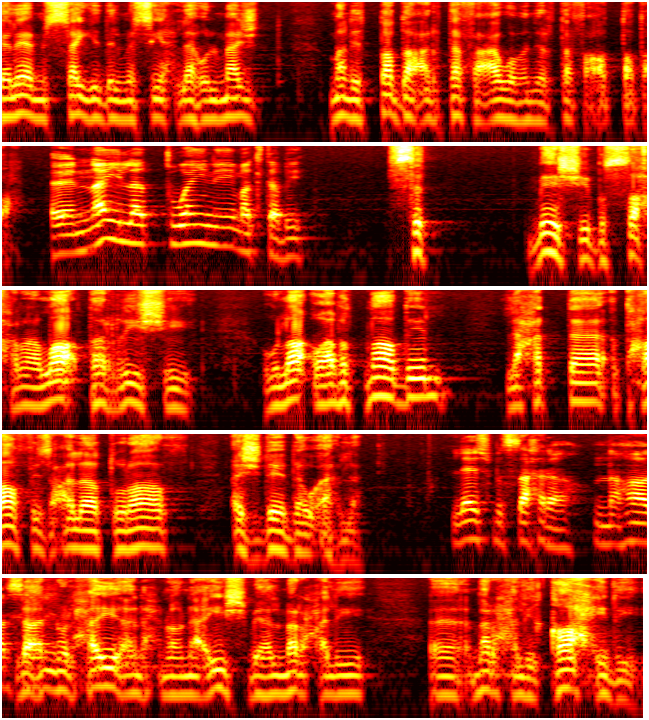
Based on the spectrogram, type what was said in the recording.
كلام السيد المسيح له المجد من اتضع ارتفع ومن ارتفع اتضع آه، نيلة تويني مكتبي. ست ماشي بالصحراء لاقطة الريشة ولا وبتناضل لحتى تحافظ على تراث أجدادها وأهلها ليش بالصحراء؟ النهار صار لأنه الحقيقة نحن نعيش بهالمرحلة آه، مرحلة قاحلة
